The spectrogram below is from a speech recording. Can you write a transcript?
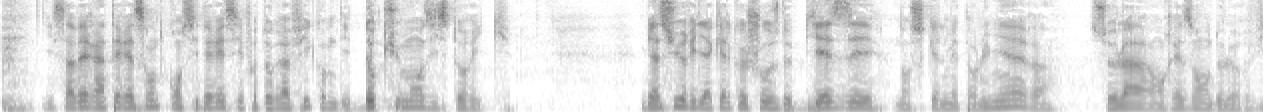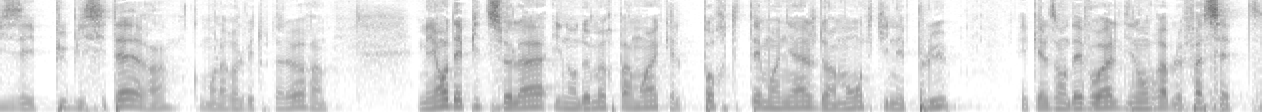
il s'avère intéressant de considérer ces photographies comme des documents historiques. Bien sûr, il y a quelque chose de biaisé dans ce qu'elles mettent en lumière, cela en raison de leur visée publicitaire, hein, comme on l'a relevé tout à l'heure. Mais en dépit de cela, il n'en demeure pas moins qu'elles portent témoignage d'un monde qui n'est plus et qu'elles en dévoilent d'innombrables facettes.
